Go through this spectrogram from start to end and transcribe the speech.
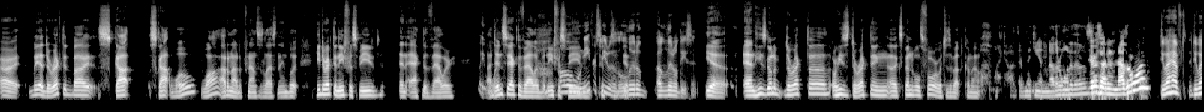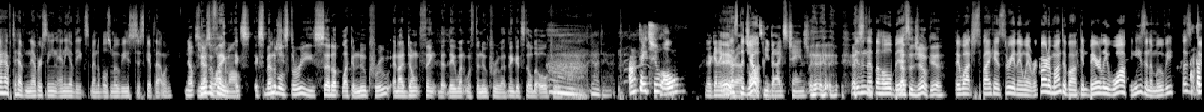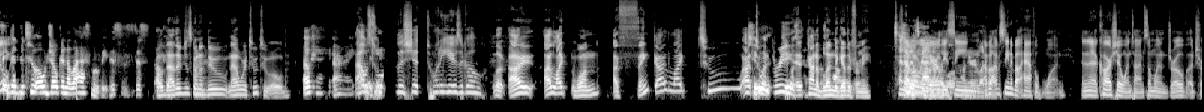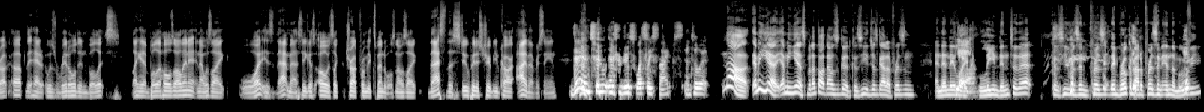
All right. But yeah, directed by Scott Scott Woe Wah. I don't know how to pronounce his last name, but he directed Need for Speed and Act of Valor. Wait, I didn't see Act of Valor, but Need for oh, Speed. Need for Speed was a yeah. little a little decent. Yeah, and he's going to direct, uh, or he's directing uh, Expendables Four, which is about to come out. Oh my god, they're making another one of those. There's another one. Do I have do I have to have never seen any of the Expendables movies to skip that one? Nope. So You have here's to the watch thing: them all. Ex- Expendables three set up like a new crew, and I don't think that they went with the new crew. I think it's still the old crew. God damn it! Aren't they too old? They're getting Hey. their That's uh, the joke. colostomy bags changed. Isn't that the whole bit? That's the joke, yeah. They watched Spy Kids 3 and they went, Ricardo Montalban can barely walk and he's in a movie. Let's I thought they it. did the too old joke in the last movie. This is this. Well, Okay, now they're just gonna Alright. do. Now we're too too old. okay, all right. I was Okay. too old for this shit 20 years ago. Look, I I liked one. I think I like two. I, Two two, and three two it kind of blend together for me. Ten I've of it's only barely available on seen, I've, I've seen about half of one. And then at a car show one time, someone drove a truck up that had, it was riddled in bullets. Like it had bullet holes all in it. And I was like, what is that mess? And he goes, oh, it's like the truck from Expendables. And I was like, that's the stupidest tribute car I've ever seen. Didn't two introduce Wesley Snipes into it? Nah, I mean, yeah, I mean, yes, but I thought that was good because he just got out of prison, and then they Yeah. like leaned into that because he was in prison. they broke him out of prison in the movie,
